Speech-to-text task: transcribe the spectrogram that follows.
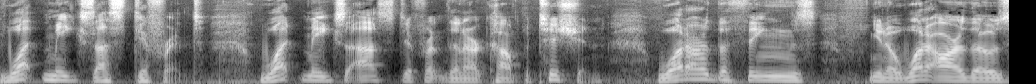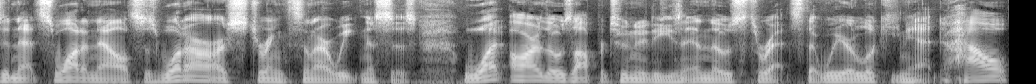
what makes us different? What makes us different than our competition? What are the things, you know, what are those in that SWOT analysis? What are our strengths and our weaknesses? What are those opportunities and those threats that we are looking at? How,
